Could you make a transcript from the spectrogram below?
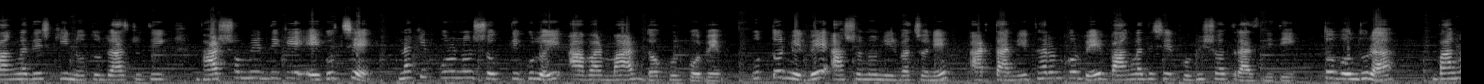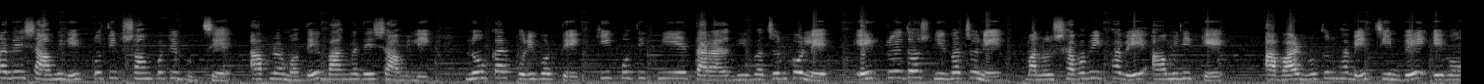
বাংলাদেশ কি নতুন রাজনৈতিক ভারসাম্যের দিকে এগোচ্ছে, নাকি পুরনো শক্তিগুলোই আবার মাঠ দখল করবে? উত্তর মিলবে আসন্ন নির্বাচনে, আর তা নির্ধারণ করবে বাংলাদেশের ভবিষ্যৎ রাজনীতি। তো বন্ধুরা বাংলাদেশ আওয়ামী লীগ প্রতীক সংকটে ভুগছে। আপনার মতে বাংলাদেশ আওয়ামী লীগ নৌকার পরিবর্তে কি প্রতীক নিয়ে তারা নির্বাচন করলে এই ত্রয়োদশ নির্বাচনে মানুষ স্বাভাবিকভাবে আওয়ামী লীগকে আবার নতুনভাবে চিনবে এবং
